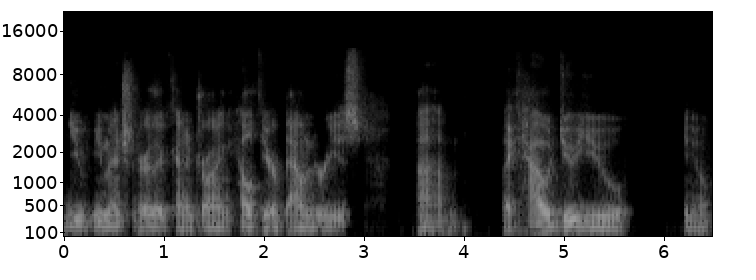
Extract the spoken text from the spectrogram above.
you you mentioned earlier, kind of drawing healthier boundaries? Um, like, how do you, you know,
